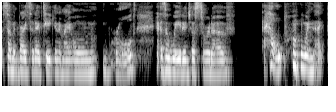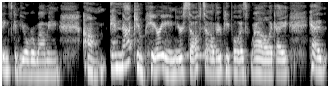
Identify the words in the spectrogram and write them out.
some advice that i've taken in my own world as a way to just sort of help when things can be overwhelming. Um, and not comparing yourself to other people as well. Like i had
